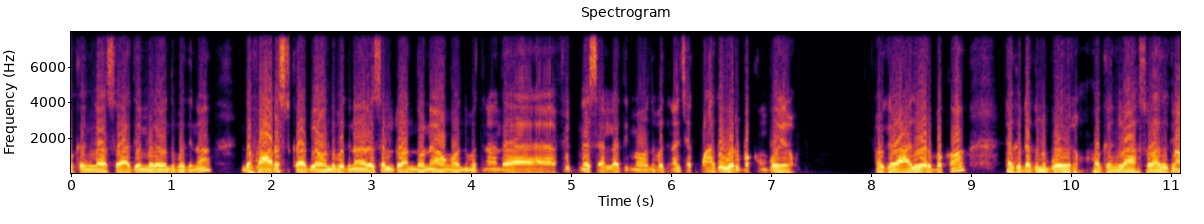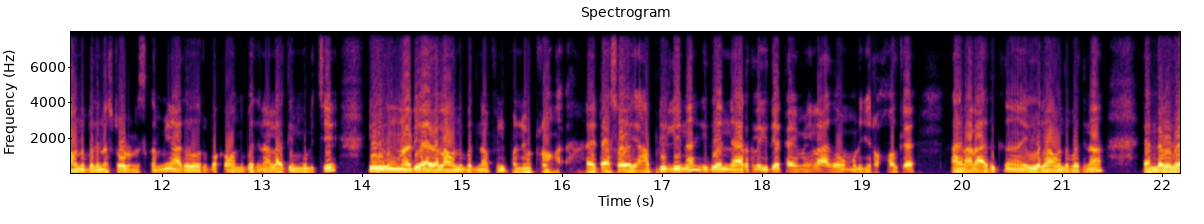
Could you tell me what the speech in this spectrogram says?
ஓகேங்களா? ஸோ அதே மாதிரி வந்து பார்த்தீங்கன்னா இந்த ஃபாரஸ்ட் கார்டெலாம் வந்து பார்த்தீங்கன்னா ரிசல்ட் வந்தோடனே அவங்க வந்து பார்த்தீங்கன்னா அந்த ஃபிட்னஸ் எல்லாத்தையுமே வந்து பார்த்தீங்கன்னா செக் அது ஒரு பக்கம் போயிடும் ஓகேவா? அது ஒரு பக்கம் டக்கு டக்குன்னு போயிடும் ஓகேங்களா? ஸோ அதுக்கெலாம் வந்து பார்த்தீங்கன்னா ஸ்டூடெண்ட்ஸ் கம்மி. அது ஒரு பக்கம் வந்து பார்த்தீங்கன்னா எல்லாத்தையும் முடிச்சு இதுக்கு முன்னாடி அதெல்லாம் வந்து பார்த்தீங்கன்னா ஃபில் பண்ணி விட்ருவாங்க ரைட்டா ஸோ அப்படி இல்லைன்னா இதே நேரத்தில் இதே டைமிங்கில் அதுவும் முடிஞ்சிடும் ஓகே அதனால் அதுக்கும் இதெல்லாம் வந்து பார்த்தீங்கன்னா எந்தவித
